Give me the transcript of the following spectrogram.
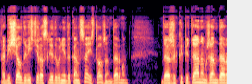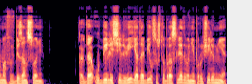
Обещал довести расследование до конца и стал жандармом даже капитаном жандармов в Безансоне. Когда убили Сильви, я добился, чтобы расследование поручили мне.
